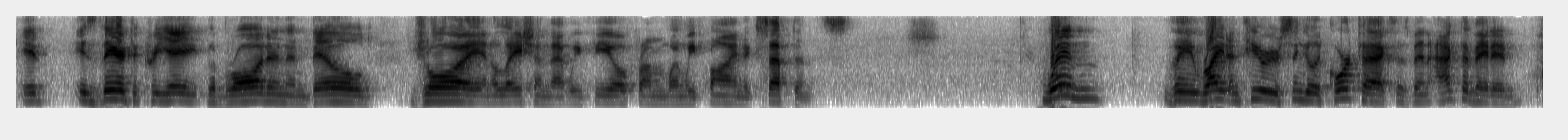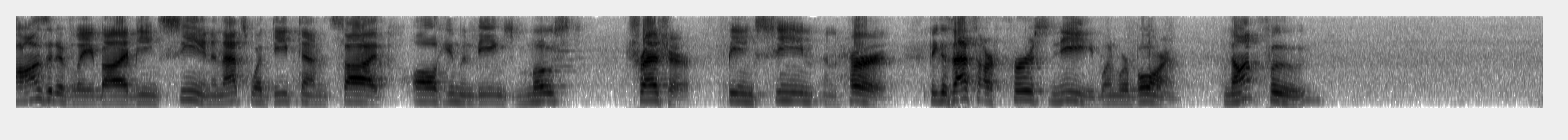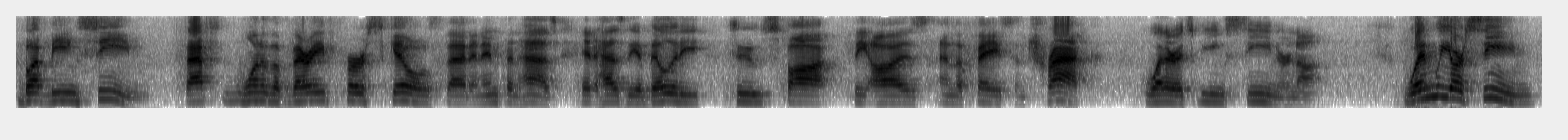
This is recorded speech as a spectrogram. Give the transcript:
It is there to create the broaden and build joy and elation that we feel from when we find acceptance. When the right anterior cingulate cortex has been activated positively by being seen, and that's what deep down inside all human beings most treasure being seen and heard. Because that's our first need when we're born. Not food, but being seen. That's one of the very first skills that an infant has. It has the ability to spot the eyes and the face and track whether it's being seen or not. When we are seen,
